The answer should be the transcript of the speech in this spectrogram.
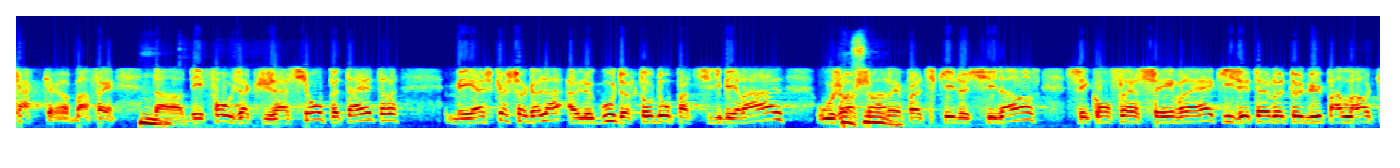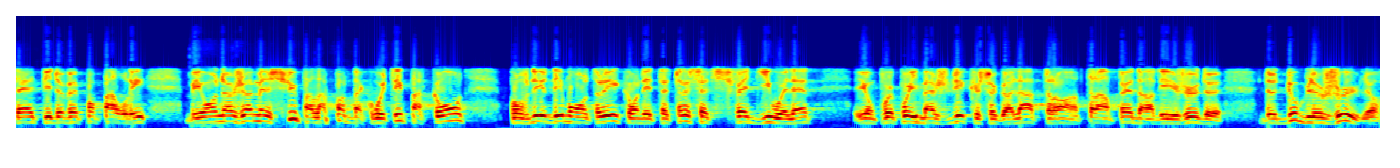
CAQ, enfin, dans des fausses accusations peut-être. Mais est-ce que ce gars-là a le goût de retourner au Parti libéral où Jean. Charest a pratiqué le silence? Ses confrères, c'est vrai qu'ils étaient retenus par l'enquête puis ils devaient pas parler. Mais on n'a jamais su par la porte d'à côté, par contre, pour venir démontrer qu'on était très satisfait de Guy Ouellet et on pouvait pas imaginer que ce gars-là trempait dans des jeux de, de double jeu, là.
